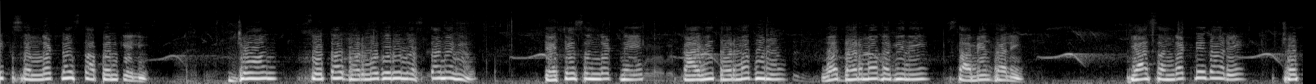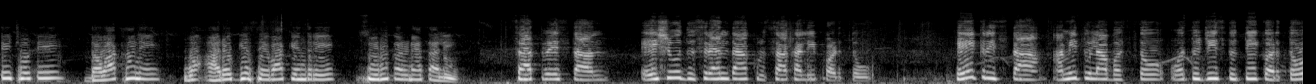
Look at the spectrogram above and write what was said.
एक संघटना स्थापन केली. जॉन स्वतः धर्मगुरू नसतानाही त्याच्या संघटनेत काही धर्मगुरू व धर्मभगिनी सामील झाले. या संघटनेद्वारे छोटे छोटे दवाखाने व आरोग्य सेवा केंद्रे सुरू करण्यात आले. सातवे स्थान येशू दुसऱ्यांदा क्रुसाखाली पडतो. हे ख्रिस्ता आम्ही तुला बसतो व तुझी स्तुती करतो.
